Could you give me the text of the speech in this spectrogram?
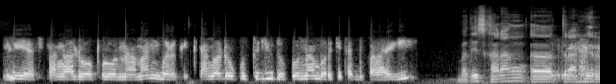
Iya, tanggal 26-an baru kita, tanggal 27 26 baru kita buka lagi Berarti sekarang eh, terakhir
